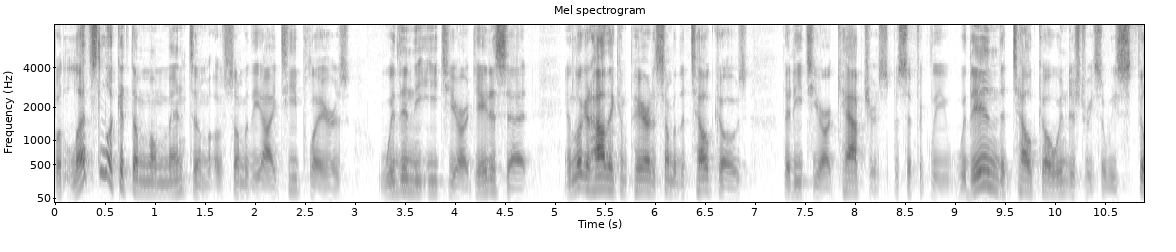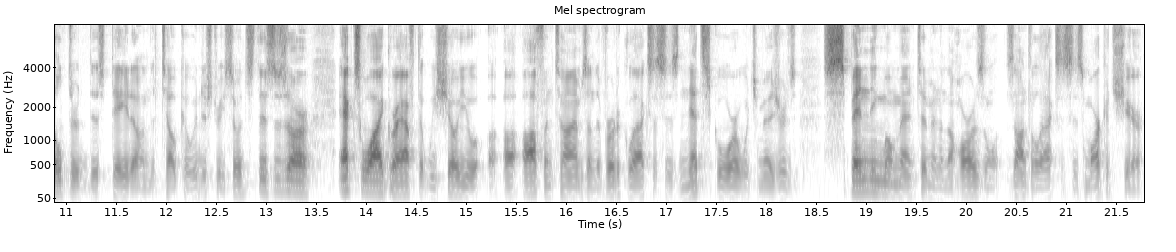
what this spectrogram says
but let's look at the momentum of some of the IT players within the ETR data set and look at how they compare to some of the telcos that ETR captures, specifically within the telco industry. So we filtered this data on the telco industry. So this is our XY graph that we show you uh, uh, oftentimes on the vertical axis is net score, which measures spending momentum, and on the horizontal axis is market share,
